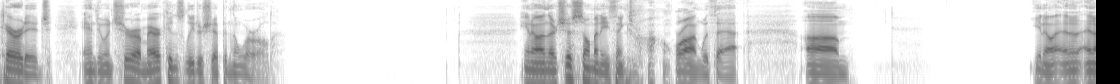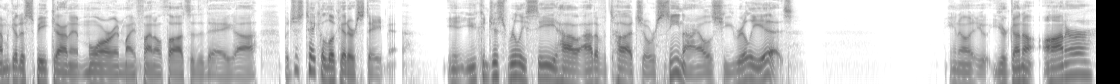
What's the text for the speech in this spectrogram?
heritage and to ensure Americans' leadership in the world. You know, and there's just so many things wrong, with that. Um, you know, and, and I'm going to speak on it more in my final thoughts of the day. Uh, but just take a look at her statement. You, you can just really see how out of touch or senile she really is you know, you're going to honor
